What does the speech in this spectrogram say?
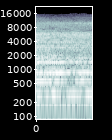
shine.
